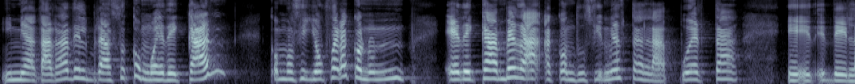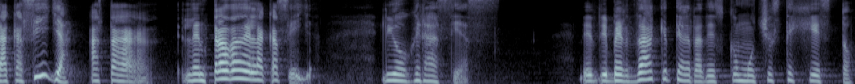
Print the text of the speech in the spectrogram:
Y me agarra del brazo como edecán, como si yo fuera con un edecán, ¿verdad? A conducirme hasta la puerta eh, de la casilla, hasta la entrada de la casilla. Le digo, gracias. De, verdad que te agradezco mucho este gesto.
